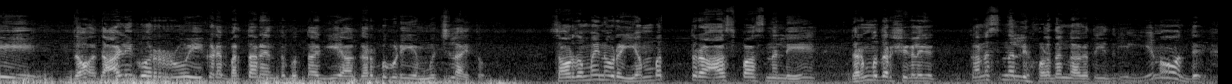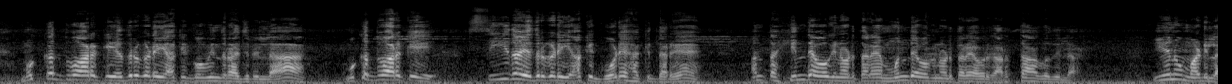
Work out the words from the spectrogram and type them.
ಈ ದಾಳಿಕೋರರು ಈ ಕಡೆ ಬರ್ತಾರೆ ಅಂತ ಗೊತ್ತಾಗಿ ಆ ಗರ್ಭಗುಡಿಗೆ ಮುಚ್ಚಲಾಯಿತು. ಸಾವಿರದ ಒಂಬೈನೂರ ಎಂಬತ್ತರ ಆಸ್ಪಾಸ್ನಲ್ಲಿ ಧರ್ಮದರ್ಶಿಗಳಿಗೆ ಕನಸಿನಲ್ಲಿ ಹೊಳೆದಂಗಾಗತ್ತೆ. ಇದ್ರಲ್ಲಿ ಏನೋ ಮುಖದ್ವಾರಕ್ಕೆ ಎದುರುಗಡೆ ಯಾಕೆ ಗೋವಿಂದರಾಜರಿಲ್ಲ? ಮುಖದ್ವಾರಕ್ಕೆ ಸೀದಾ ಎದುರುಗಡೆ ಯಾಕೆ ಗೋಡೆ ಹಾಕಿದ್ದಾರೆ? ಅಂತ ಹಿಂದೆ ಹೋಗಿ ನೋಡ್ತಾರೆ, ಮುಂದೆ ಹೋಗಿ ನೋಡ್ತಾರೆ, ಅವ್ರಿಗೆ ಅರ್ಥ ಆಗೋದಿಲ್ಲ. ಏನೂ ಮಾಡಿಲ್ಲ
